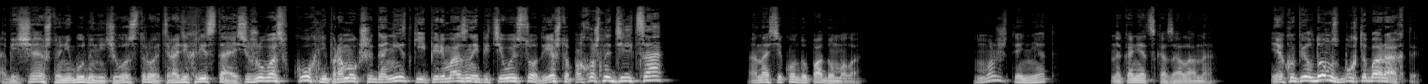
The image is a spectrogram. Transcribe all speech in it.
Обещаю, что не буду ничего строить. Ради Христа, я сижу у вас в кухне, промокшей до нитки и перемазанной питьевой соды. Я что, похож на дельца?» Она секунду подумала. «Может, и нет», — наконец сказала она. «Я купил дом с бухты-барахты.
